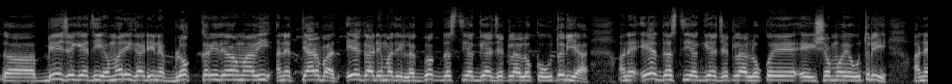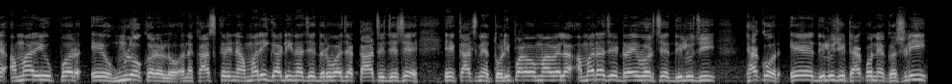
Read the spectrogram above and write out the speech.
બે જગ્યાથી અમારી ગાડીને બ્લોક કરી દેવામાં આવી અને ત્યારબાદ એ ગાડીમાંથી લગભગ દસથી અગિયાર જેટલા લોકો ઉતર્યા અને એ દસથી અગિયાર જેટલા લોકોએ એ ઈસમોએ ઉતરી અને અમારી ઉપર એ હુમલો કરેલો. અને ખાસ કરીને અમારી ગાડીના જે દરવાજા કાચ જે છે, એ કાચને તોડી પાડવામાં આવેલા. અમારા જે ડ્રાઈવર છે, દિલુજી ઠાકોર, એ દિલુજી ઠાકોરને ઘસડી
